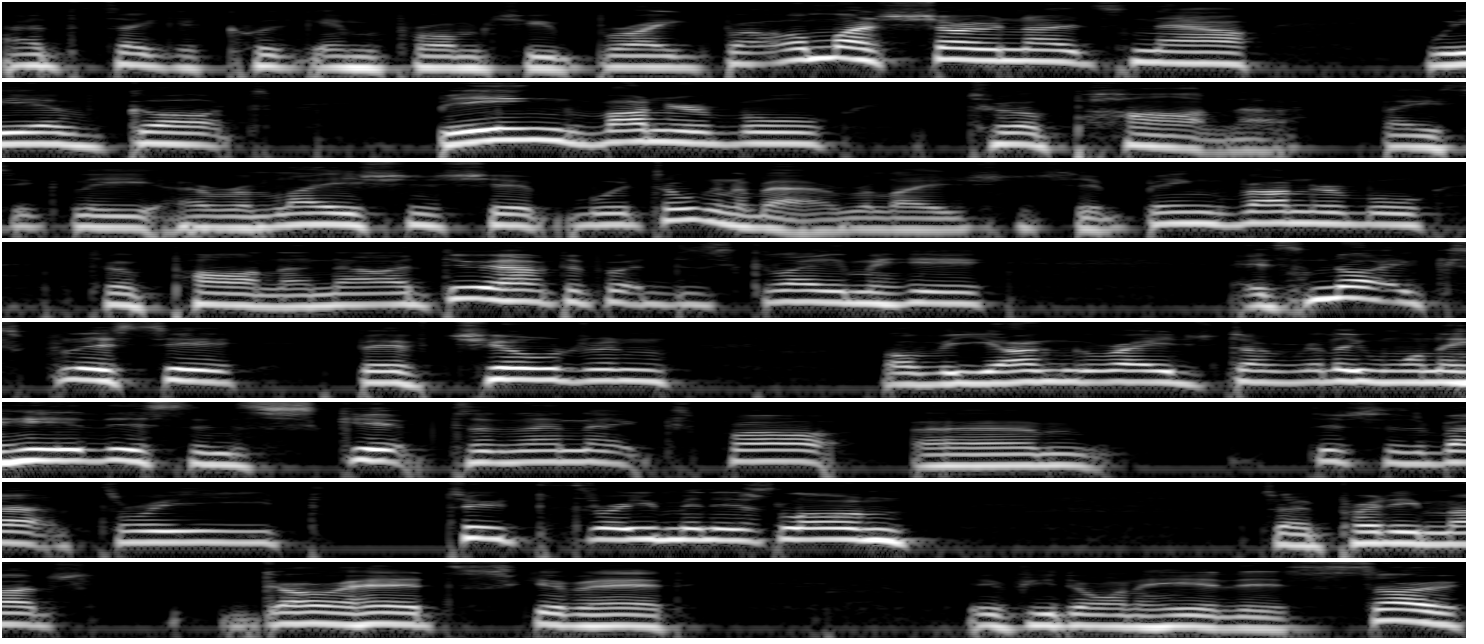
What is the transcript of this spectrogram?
I had to take a quick impromptu break. But on my show notes now, we have got being vulnerable to a partner. Basically, a relationship. We're talking about a relationship. Being vulnerable to a partner. Now, I do have to put a disclaimer here. It's not explicit, but if children of a younger age don't really want to hear this and skip to the next part, um, this is about three two to three minutes long. So pretty much go ahead, skip ahead if you don't want to hear this. So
